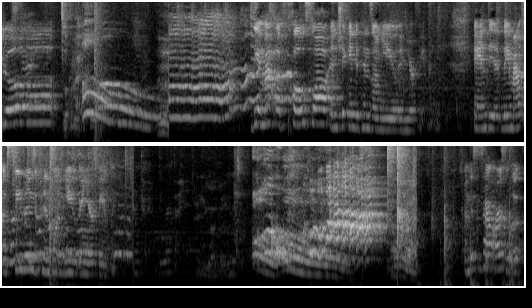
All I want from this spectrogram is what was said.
it up. Looking at that. Oh. The amount of coleslaw and chicken depends on you and your family. And the, the amount of season depends on you and your family. Okay, do your thing. There you go. Go to the mixer. Oh! And this is how ours look.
